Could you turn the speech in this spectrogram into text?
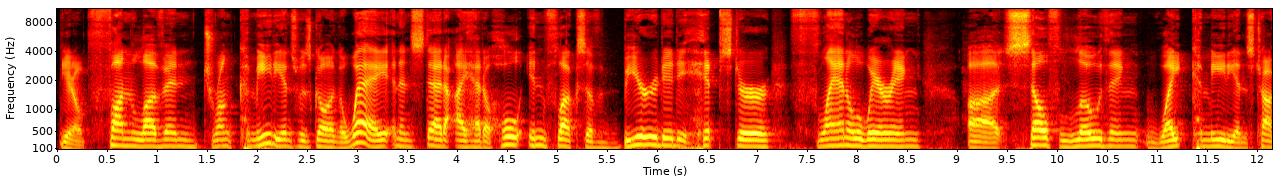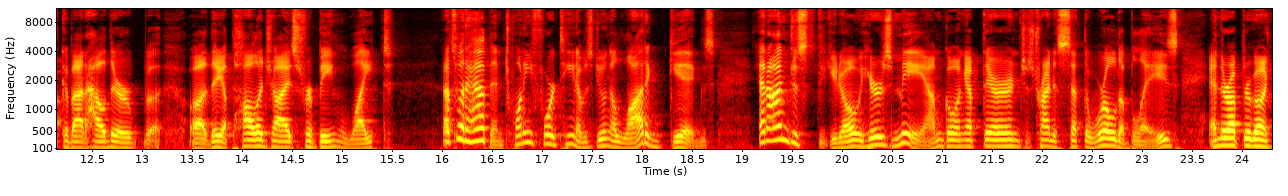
you know, fun loving, drunk comedians was going away, and instead I had a whole influx of bearded, hipster, flannel wearing, uh, self-loathing white comedians talk about how they're uh, uh, they apologize for being white. That's what happened. 2014, I was doing a lot of gigs, and I'm just you know here's me. I'm going up there and just trying to set the world ablaze, and they're up there going,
